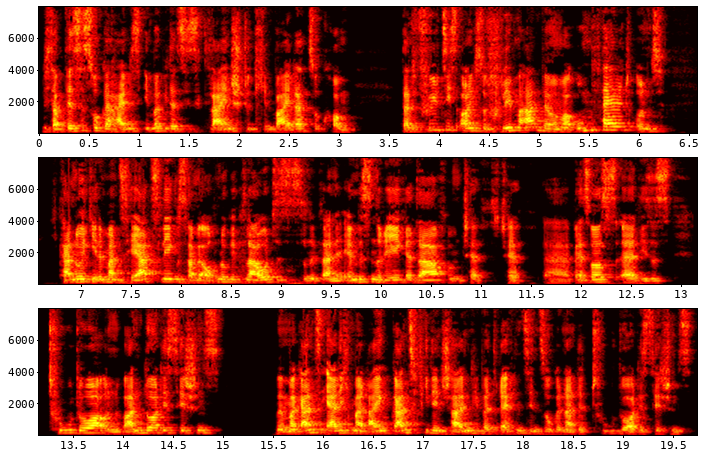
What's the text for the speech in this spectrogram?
ich glaube, das ist so Geheimnis, immer wieder diese kleinen Stückchen weiterzukommen. Dann fühlt es sich auch nicht so schlimm an, wenn man mal umfällt und ich kann nur jedem ans Herz legen, das haben wir auch nur geklaut, das ist so eine kleine Amazon-Regel da vom Jeff, Jeff äh, Bezos, äh, dieses Two-Door und One-Door-Decisions wenn man ganz ehrlich mal rein, ganz viele Entscheidungen, die wir treffen, sind sogenannte Two-Door-Decisions.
